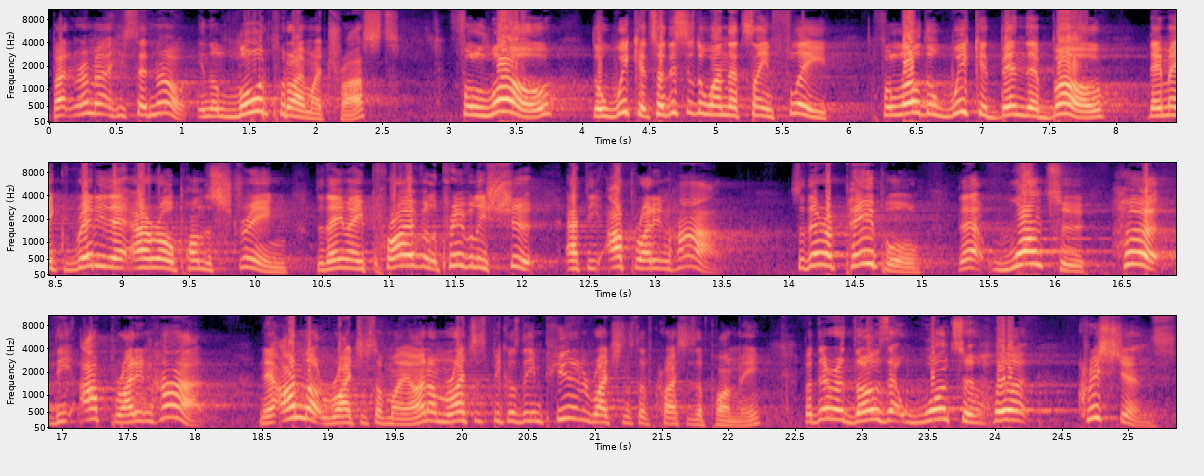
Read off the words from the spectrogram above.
But remember, he said, no, in the Lord put I my trust. For lo, the wicked, so this is the one that's saying flee. For lo, the wicked bend their bow, they make ready their arrow upon the string, that they may privily shoot at the upright in heart. So there are people that want to hurt the upright in heart. Now, I'm not righteous of my own. I'm righteous because the imputed righteousness of Christ is upon me. But there are those that want to hurt Christians,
